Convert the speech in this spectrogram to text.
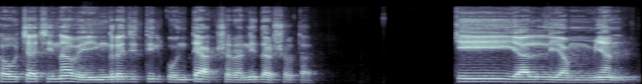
कवचाची नावे इंग्रजीतील कोणत्या अक्षरांनी दर्शवतात? K L M N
